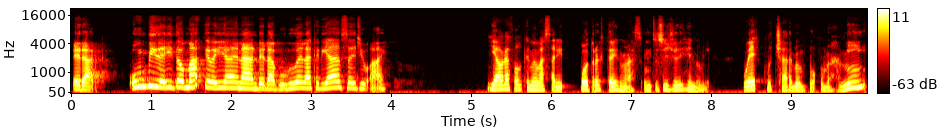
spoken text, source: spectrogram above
era un videito más que veía de la, de la de la crianza y yo, ay, y ahora con que me va a salir otro estrés más. Entonces yo dije, no, mira, voy a escucharme un poco más a mí.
